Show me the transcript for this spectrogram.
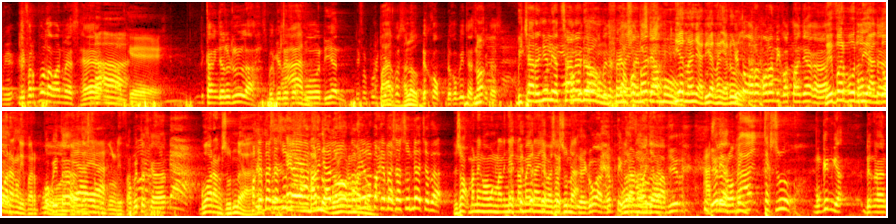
MU. Liverpool lawan West Ham. Ah, ah. Oke. Kang Jalu dulu lah sebagai Apaan? Liverpoolian. Liverpoolian Apaan? apa sih? Halo. Dekop, Dekopitas. No, Dekopitas. bicaranya lihat sana Kopitas, dong, Kopitas. fans-fans kamu. Dia nanya, dia nanya dulu. Itu orang-orang di kotanya kan. Liverpoolian Kopitas. tuh orang Liverpool. Kopitas. Iya, Dia iya. Kopitas kan. Gua orang Sunda. Pakai bahasa Sunda Eh, ya, Kang Jalu. Kang Jalu pakai bahasa Sunda coba. Besok mana ngomong nanya namanya nanya bahasa Sunda. Ya ngerti Gua orang bahasa lu, jawab. anjir. Asli Ya, roaming. Nah, teks dulu. Mungkin gak dengan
